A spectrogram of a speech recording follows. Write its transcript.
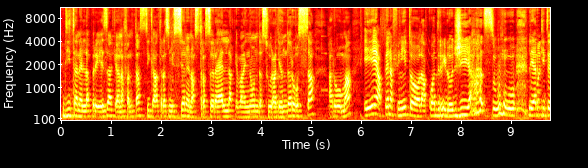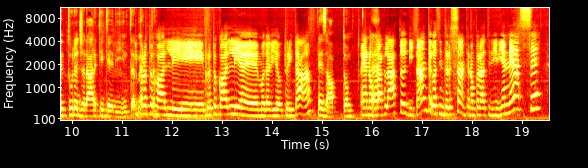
Dita nella Presa, che è una fantastica trasmissione nostra sorella che va in onda su Radio Onda Rossa a Roma e ha appena finito la quadrilogia sulle architetture gerarchiche di I internet. protocolli, i protocolli e modelli di autorità. Esatto. E hanno Eh, parlato di tante cose interessanti, hanno parlato di DNS.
